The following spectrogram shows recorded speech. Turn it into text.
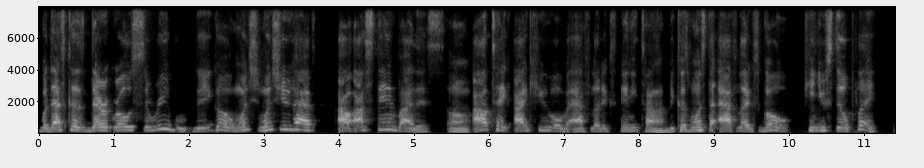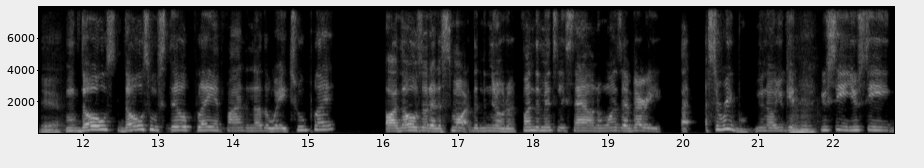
but that's because Derrick Rose cerebral. There you go. Once once you have, I'll I stand by this. Um, I'll take IQ over athletics anytime because once the athletics go, can you still play? Yeah, Those those who still play and find another way to play are those that are the smart, the you know, the fundamentally sound, the ones that are very uh, cerebral. You know, you get Mhm. you see you see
